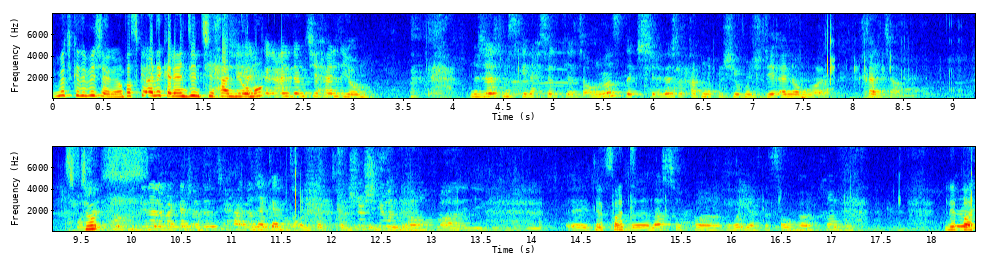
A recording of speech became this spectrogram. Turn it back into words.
ما تكذبيش عليهم parce que أنا كان عندي امتحان اليوم. كان عندها امتحان اليوم. ما جات مسكينة حتى ثلاثة ونص داكشي علاش لقاتنا كلشي وموجدة أنا وخالتها. شفتو الكوزينه ما كانش عندها امتحان لا كتدخل كتدخل شنو شنو ال اللي كتصوب la soupe royale كتصوبها خرجت les pâtes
